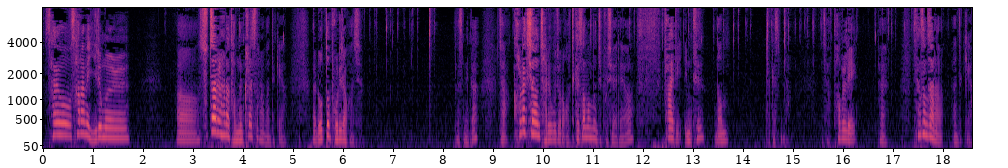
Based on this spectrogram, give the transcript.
사요, 사람의 이름을, 어, 숫자를 하나 담는 클래스를 하나 만들게요. 로또 볼이라고 하죠. 됐습니까? 자, 컬렉션 자료 구조를 어떻게 써먹는지 보셔야 돼요. private, int, num 적겠습니다. 자, public, 네. 생성자 하나 만들게요.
